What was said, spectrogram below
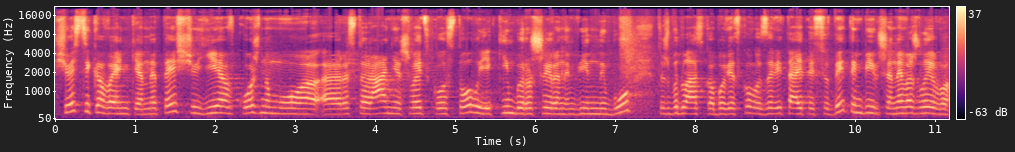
щось цікавеньке, не те, що є в кожному е, ресторані шведського столу, яким би розширеним він не був. Тож, будь ласка, обов'язково завітайте сюди. Тим більше неважливо,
